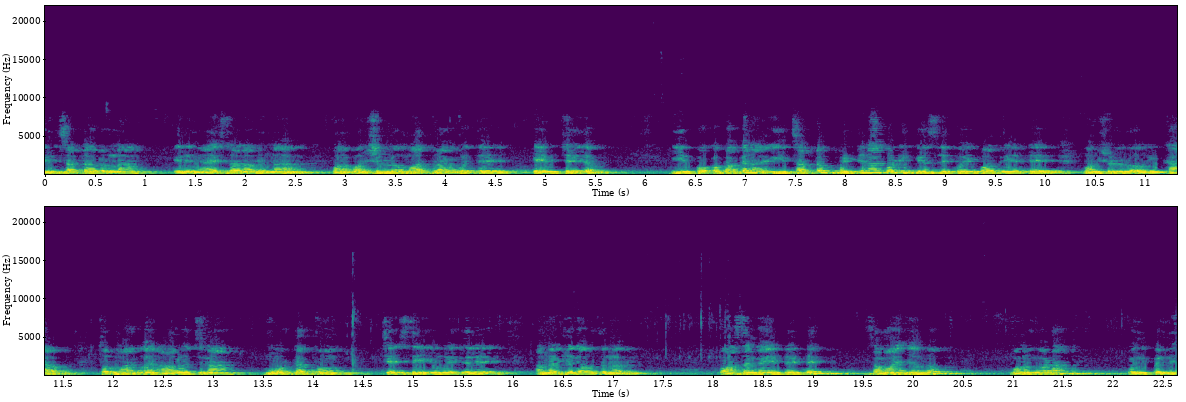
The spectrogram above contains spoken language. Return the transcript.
ఎన్ని చట్టాలున్నా ఎన్ని న్యాయస్థానాలున్నా మన మనుషుల్లో మార్పు రాకపోతే ఏమి చేయలేము ఈ ఒక పక్కన ఈ చట్టం పెట్టినా కూడా ఈ కేసులు ఎక్కువైపోతున్నాయి అంటే మనుషుల్లో ఇంకా దుర్మార్గమైన ఆలోచన మూర్ఖత్వం చేస్తే ఏమైతేలే అన్నట్లుగా అవుతున్నారు. వాస్తవంగా ఏంటంటే సమాజంలో మనం కూడా కొన్ని కొన్ని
